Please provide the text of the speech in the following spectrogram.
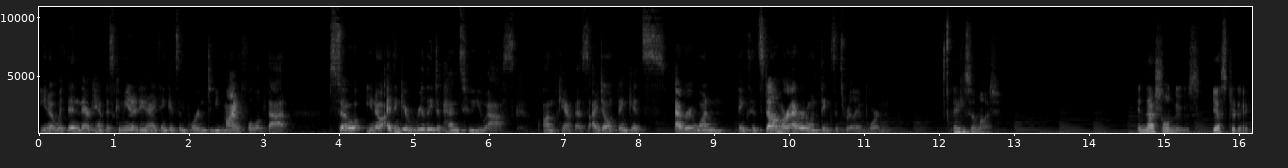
you know, within their campus community and I think it's important to be mindful of that. So, you know, I think it really depends who you ask on campus. I don't think it's everyone thinks it's dumb or everyone thinks it's really important. Thank you so much. In national news, yesterday,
